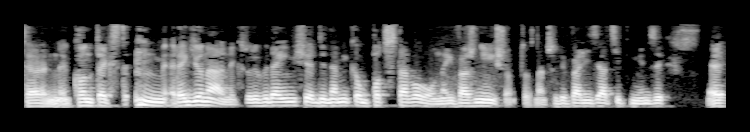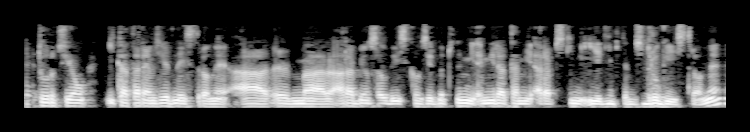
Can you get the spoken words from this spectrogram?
ten kontekst regionalny, który wydaje mi się dynamiką podstawową, najważniejszą, to znaczy rywalizację pomiędzy Turcją i Katarem z jednej strony, a Arabią Saudyjską, Zjednoczonymi Emiratami Arabskimi i Egiptem z drugiej strony.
